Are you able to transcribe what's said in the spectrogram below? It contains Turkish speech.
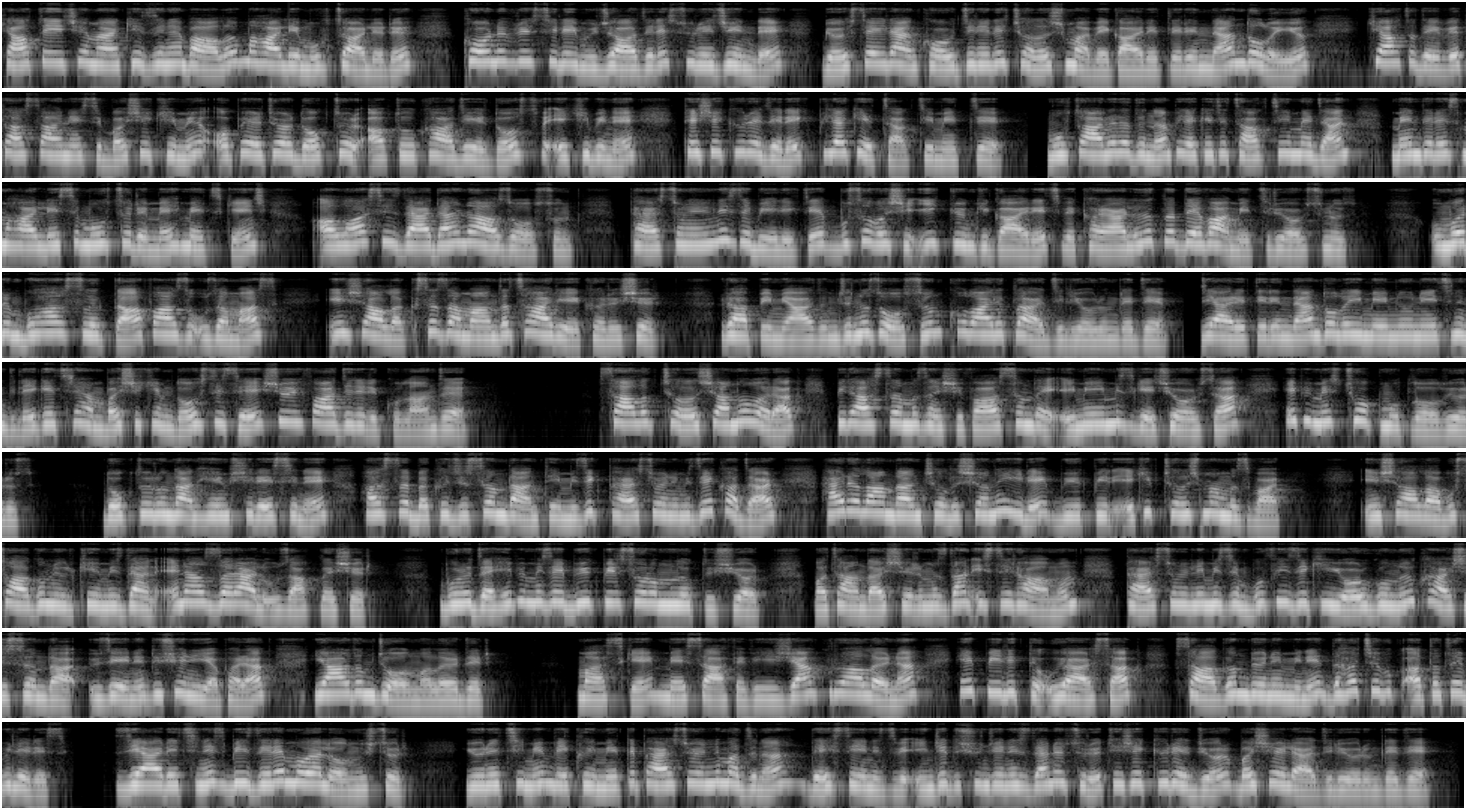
Kahta ilçe merkezine bağlı mahalle muhtarları koronavirüs ile mücadele sürecinde gösterilen koordineli çalışma ve gayretlerinden dolayı Kahta Devlet Hastanesi Başhekimi Operatör Doktor Abdülkadir Dost ve ekibine teşekkür ederek plaket takdim etti. Muhtarlar adına plaketi takdim eden Menderes Mahallesi Muhtarı Mehmet Genç, Allah sizlerden razı olsun. Personelinizle birlikte bu savaşı ilk günkü gayret ve kararlılıkla devam ettiriyorsunuz. Umarım bu hastalık daha fazla uzamaz. İnşallah kısa zamanda tarihe karışır. Rabbim yardımcınız olsun, kolaylıklar diliyorum dedi. Ziyaretlerinden dolayı memnuniyetini dile getiren başhekim dost ise şu ifadeleri kullandı. Sağlık çalışanı olarak bir hastamızın şifasında emeğimiz geçiyorsa hepimiz çok mutlu oluyoruz. Doktorundan hemşiresine, hasta bakıcısından temizlik personelimize kadar her alandan çalışanı ile büyük bir ekip çalışmamız var. İnşallah bu salgın ülkemizden en az zararla uzaklaşır. Burada hepimize büyük bir sorumluluk düşüyor. Vatandaşlarımızdan istirhamım, personelimizin bu fiziki yorgunluğu karşısında üzerine düşeni yaparak yardımcı olmalarıdır. Maske, mesafe ve hijyen kurallarına hep birlikte uyarsak salgın dönemini daha çabuk atlatabiliriz. Ziyaretiniz bizlere moral olmuştur. Yönetimin ve kıymetli personelim adına desteğiniz ve ince düşüncenizden ötürü teşekkür ediyor, başarılar diliyorum dedi.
